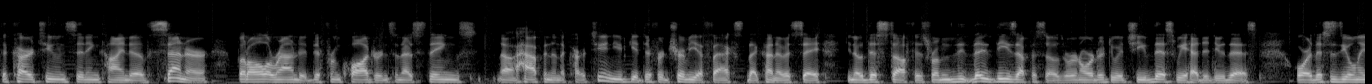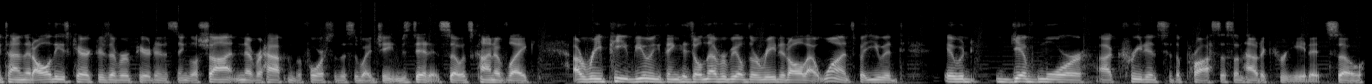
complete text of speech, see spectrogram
the cartoon sitting kind of center, but all around it different quadrants, and as things uh, happen in the cartoon, you'd get different trivia facts that kind of say, you know, this stuff is from th- th- these episodes, or in order to achieve this, we had to do this, or this is the only time that all these characters ever appeared in a single shot, and never happened before, so this is why James did it. So it's kind of like a repeat viewing thing because you'll never be able to read it all at once, but you would it would give more uh, credence to the process on how to create it. So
